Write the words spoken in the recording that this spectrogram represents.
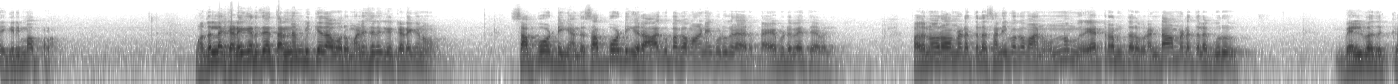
தைரியமாக போகலாம் முதல்ல கிடைக்கிறதே தன்னம்பிக்கை தான் ஒரு மனுஷனுக்கு கிடைக்கணும். சப்போர்ட்டிங் அந்த சப்போர்ட்டிங் ராகு பகவானே கொடுக்குறாரு. பயப்படவே தேவையில்லை. பதினோராம் இடத்துல சனி பகவான் இன்னும் ஏற்றம் தரும். ரெண்டாம் இடத்துல குரு. வெல்வதற்கு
